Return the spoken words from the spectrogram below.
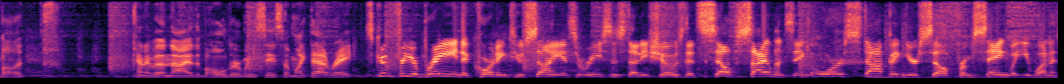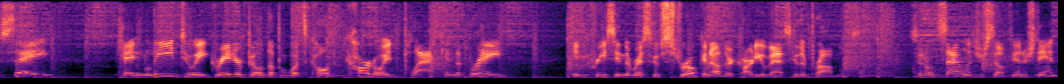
Well, it, pff, kind of in the eye of the beholder when you say something like that, right? It's good for your brain, according to science. A recent study shows that self silencing or stopping yourself from saying what you want to say can lead to a greater buildup of what's called carotid plaque in the brain, increasing the risk of stroke and other cardiovascular problems. So don't silence yourself, you understand?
